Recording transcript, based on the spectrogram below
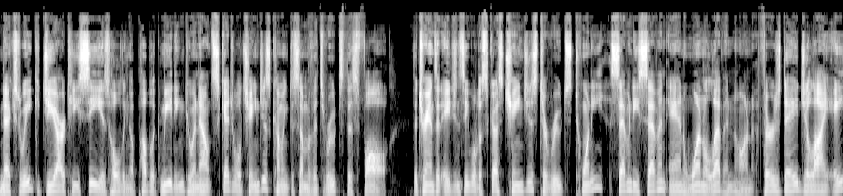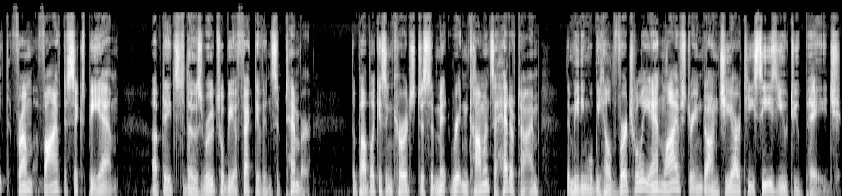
Next week, GRTC is holding a public meeting to announce schedule changes coming to some of its routes this fall. The transit agency will discuss changes to routes 20, 77, and 111 on Thursday, July 8th from 5 to 6 p.m. Updates to those routes will be effective in September. The public is encouraged to submit written comments ahead of time. The meeting will be held virtually and live streamed on GRTC's YouTube page.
